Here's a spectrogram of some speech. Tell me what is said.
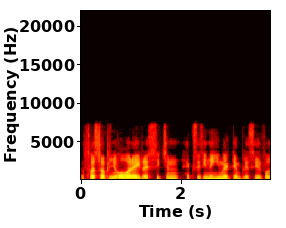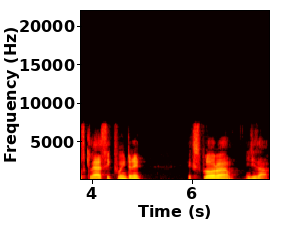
the first option override restriction accessing the email template salesforce classic for internet explorer it is a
